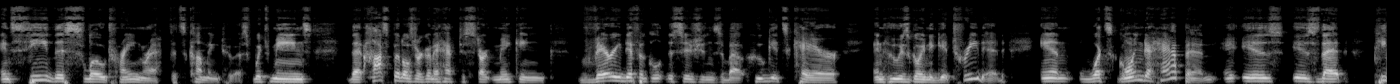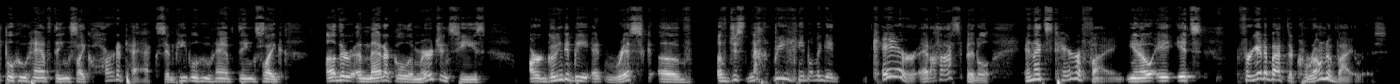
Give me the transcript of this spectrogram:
and see this slow train wreck that's coming to us, which means that hospitals are going to have to start making very difficult decisions about who gets care and who is going to get treated. And what's going to happen is, is that people who have things like heart attacks and people who have things like other uh, medical emergencies are going to be at risk of of just not being able to get care at a hospital. And that's terrifying. You know it, it's forget about the coronavirus.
